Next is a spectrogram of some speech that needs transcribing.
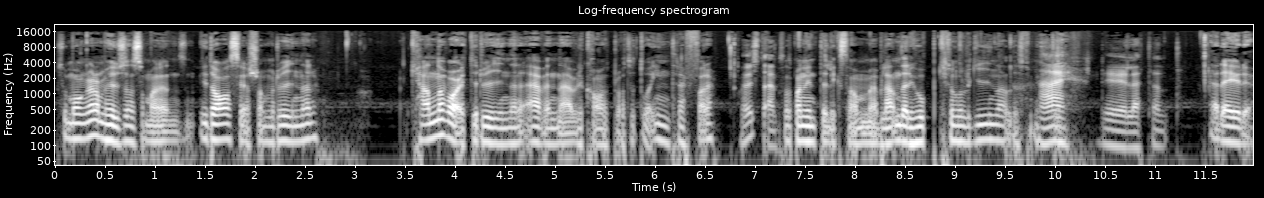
Så många av de husen som man idag ser som ruiner kan ha varit i ruiner även när vulkanutbrottet då inträffade. Just det. Så att man inte liksom blandar ihop kronologin alldeles för mycket. Nej, det är lätt hänt. Ja, det är ju det.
